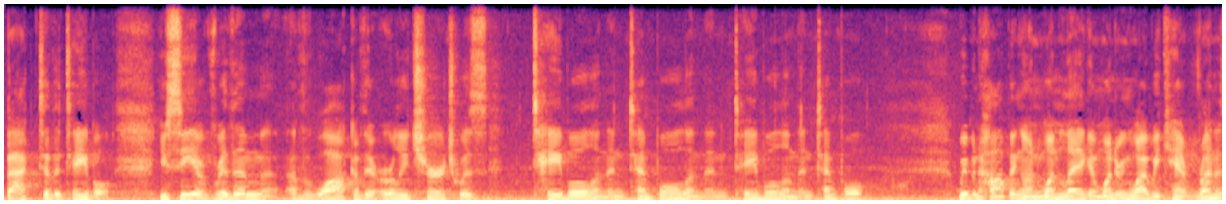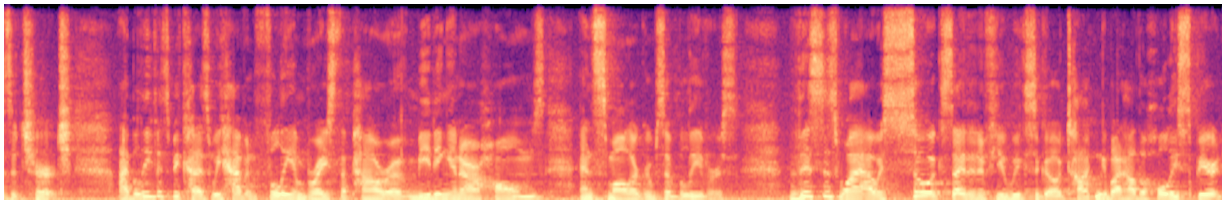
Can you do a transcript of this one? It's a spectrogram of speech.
back to the table. You see, a rhythm of the walk of the early church was table and then temple and then table and then temple. We've been hopping on one leg and wondering why we can't run as a church. I believe it's because we haven't fully embraced the power of meeting in our homes and smaller groups of believers. This is why I was so excited a few weeks ago talking about how the Holy Spirit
